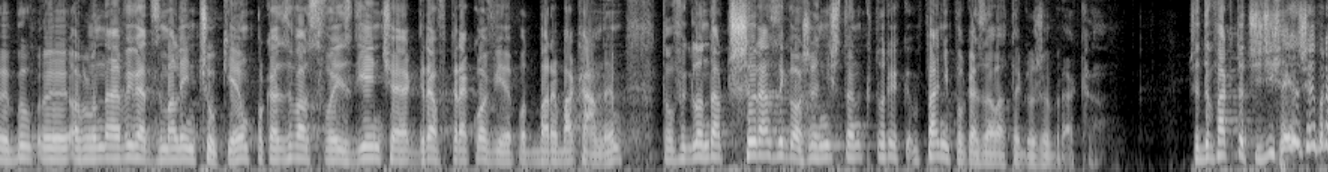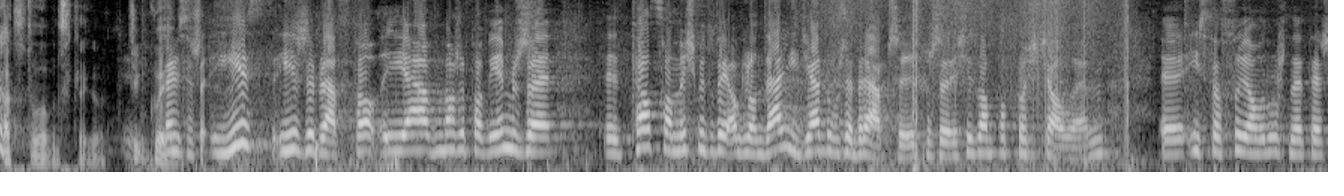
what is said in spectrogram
y, był, y, oglądałem wywiad z Maleńczukiem, pokazywał swoje zdjęcia, jak gra w Krakowie pod Barbakanem, to wyglądał trzy razy gorzej niż ten, który pani pokazała tego żebraka. Czy de facto, czy dzisiaj jest żebractwo wobec tego? Dziękuję. Panie jest, jest żebractwo. Ja może powiem, że y, to, co myśmy tutaj oglądali, dziadów żebraczych, że siedzą pod kościołem i stosują różne też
